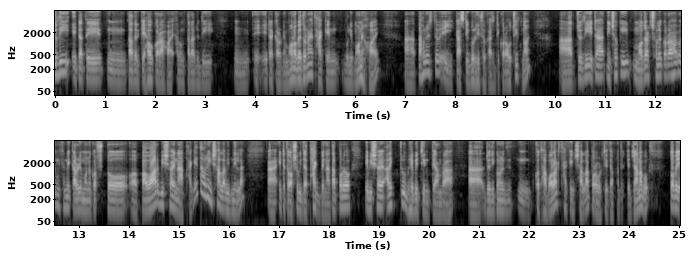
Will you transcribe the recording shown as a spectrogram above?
যদি এটাতে তাদেরকে হেও করা হয় এবং তারা যদি এটার কারণে মনোবেদনায় থাকেন বলে মনে হয় তাহলে তো এই কাজটি গর্হিত কাজটি করা উচিত নয়। আর যদি এটা নিছকই মজার ছলে করা হয় এবং এখানে কারোর মনে কষ্ট পাওয়ার বিষয় না থাকে, তাহলে ইনশাআল্লাহ বিদিনিল্লা এটাতে অসুবিধা থাকবে না। তারপরেও এ বিষয়ে আরেকটু ভেবে চিনতে আমরা যদি কোনো কথা বলার থাকে ইনশাল্লাহ পরবর্তীতে আপনাদেরকে জানাব। তবে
